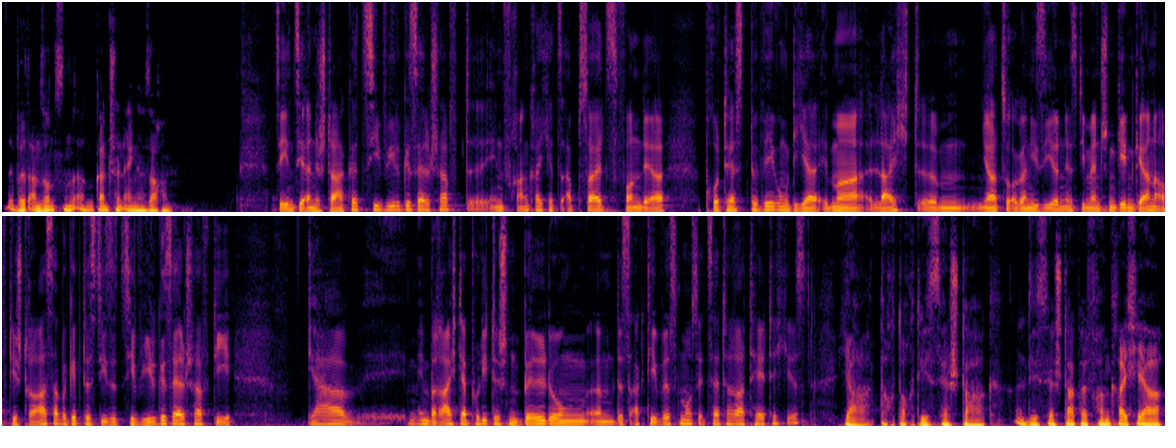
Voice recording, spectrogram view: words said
wird ansonsten eine ganz schön enge Sache. Sehen Sie eine starke Zivilgesellschaft äh, in Frankreich jetzt abseits von der Protestbewegung, die ja immer leicht ähm, ja, zu organisieren ist? Die Menschen gehen gerne auf die Straße, aber gibt es diese Zivilgesellschaft, die ja, im Bereich der politischen Bildung, ähm, des Aktivismus etc. tätig ist? Ja, doch, doch, die ist sehr stark. Die ist sehr stark, weil Frankreich ja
